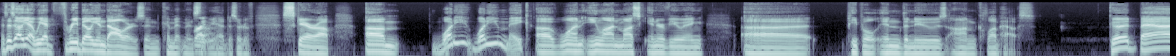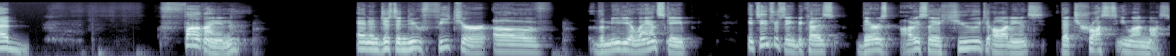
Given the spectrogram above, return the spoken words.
and says, "Oh yeah, we had three billion dollars in commitments right. that we had to sort of scare up." Um, what do you what do you make of one Elon Musk interviewing uh, people in the news on Clubhouse? Good, bad? fine and in just a new feature of the media landscape, it's interesting because there's obviously a huge audience that trusts Elon Musk.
